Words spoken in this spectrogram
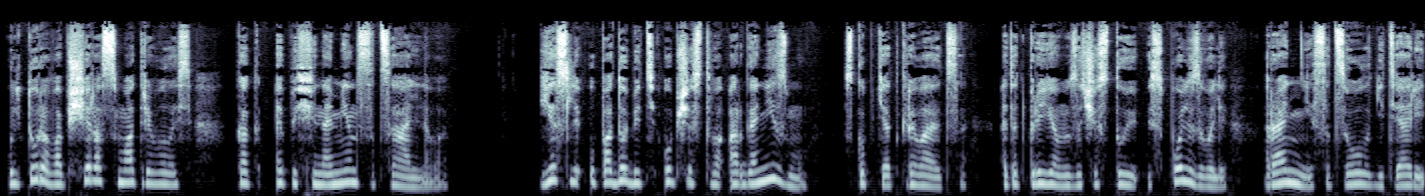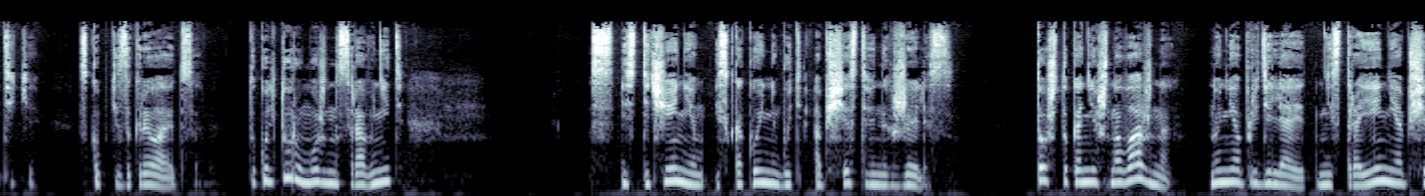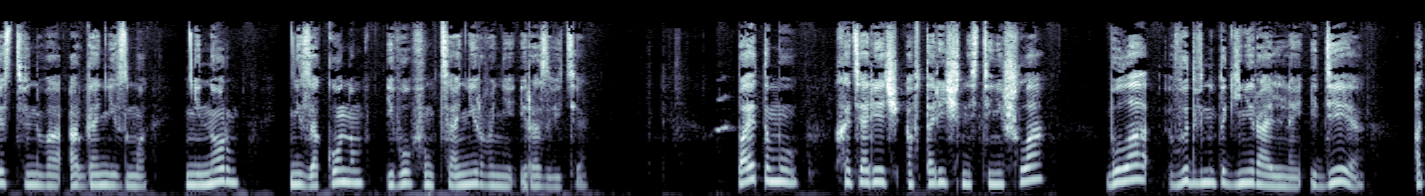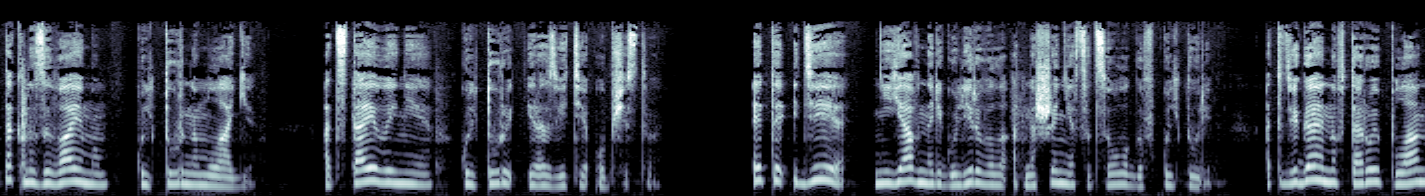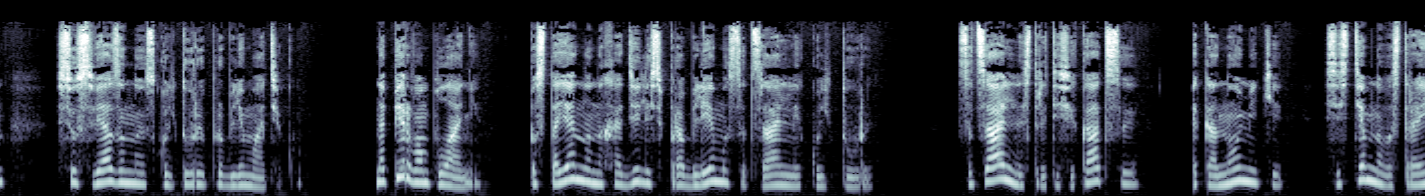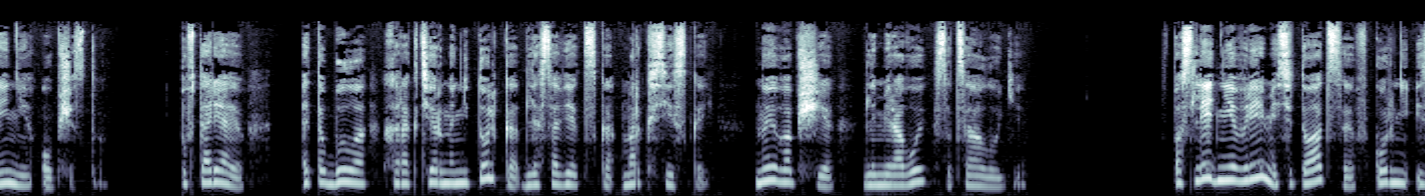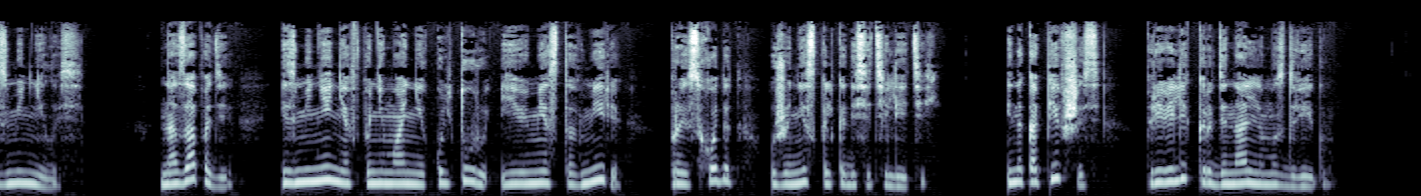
культура вообще рассматривалась как эпифеномен социального. Если уподобить общество организму, скобки открываются, этот прием зачастую использовали ранние социологи-теоретики, скобки закрываются, то культуру можно сравнить с истечением из какой-нибудь общественных желез. То, что, конечно, важно, но не определяет ни строение общественного организма, ни норм, ни законом его функционирования и развития. Поэтому, хотя речь о вторичности не шла, была выдвинута генеральная идея о так называемом культурном лаге, отстаивании культуры и развития общества. Эта идея неявно регулировала отношения социологов к культуре, отодвигая на второй план всю связанную с культурой проблематику. На первом плане постоянно находились проблемы социальной культуры, социальной стратификации, экономики, системного строения общества. Повторяю, это было характерно не только для советско-марксистской, но и вообще для мировой социологии. В последнее время ситуация в корне изменилась. На Западе изменения в понимании культуры и ее места в мире происходят уже несколько десятилетий и, накопившись, привели к кардинальному сдвигу.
